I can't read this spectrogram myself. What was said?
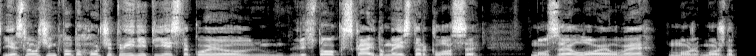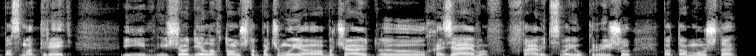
если очень кто-то хочет видеть, есть такой листок Skydo Meister класса Mozilla LV, можно посмотреть. И еще дело в том, что почему я обучаю э, хозяев ставить свою крышу, потому что,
